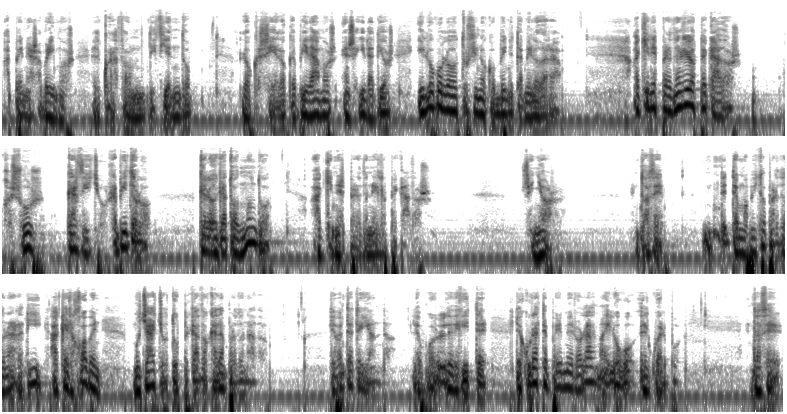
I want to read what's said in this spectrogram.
apenas abrimos el corazón diciendo lo que sea, lo que pidamos, enseguida Dios, y luego lo otro, si nos conviene, también lo dará. A quienes perdonen los pecados, Jesús, ¿qué has dicho? Repítelo, que lo oiga todo el mundo. A quienes perdonen los pecados. Señor, entonces, te, hemos visto perdonar a ti, a aquel joven, muchacho, tus pecados quedan perdonados. Levántate y anda. Le, dijiste, le curaste primero el alma y luego el cuerpo. Entonces,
